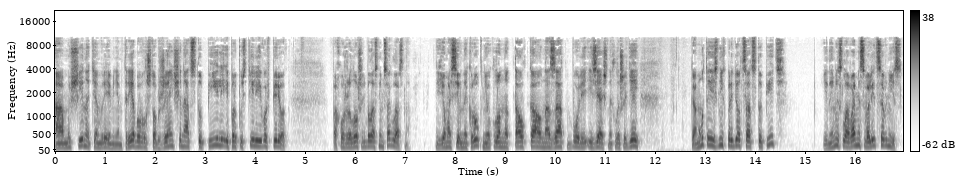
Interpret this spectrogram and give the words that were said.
а мужчина тем временем требовал, чтобы женщины отступили и пропустили его вперед. Похоже, лошадь была с ним согласна. Ее массивный круп неуклонно толкал назад более изящных лошадей. Кому-то из них придется отступить, иными словами, свалиться вниз.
